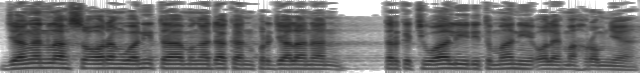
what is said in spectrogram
Janganlah seorang wanita mengadakan perjalanan terkecuali ditemani oleh mahramnya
